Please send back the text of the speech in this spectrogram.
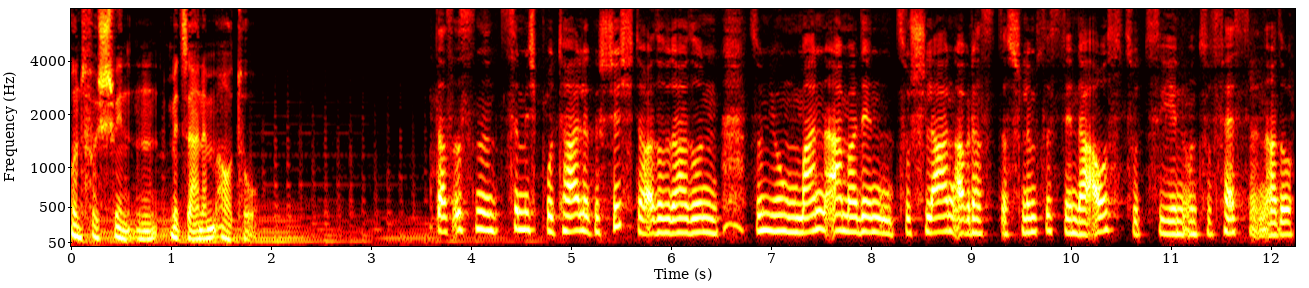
und verschwinden mit seinem Auto. Das ist eine ziemlich brutale Geschichte. Also da so, ein, so einen jungen Mann einmal den zu schlagen, aber das, das Schlimmste ist, den da auszuziehen und zu fesseln. Also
